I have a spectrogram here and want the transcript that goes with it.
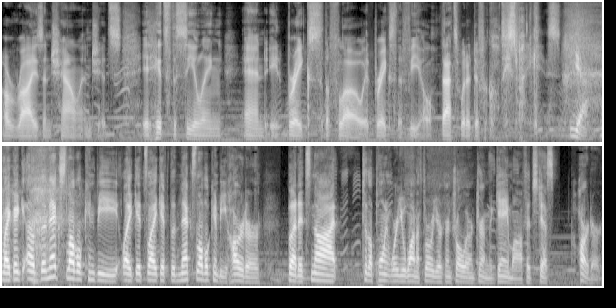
a rise and challenge. It's it hits the ceiling and it breaks the flow. It breaks the feel. That's what a difficulty spike is. Yeah, like like, uh, the next level can be like it's like if the next level can be harder, but it's not to the point where you want to throw your controller and turn the game off. It's just harder,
